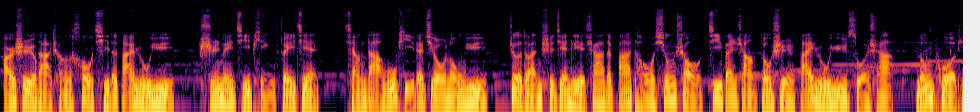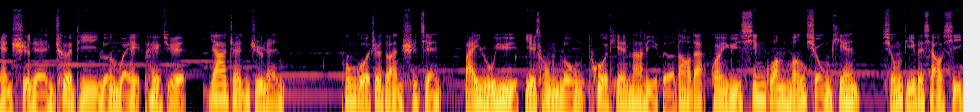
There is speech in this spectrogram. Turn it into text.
而是大成后期的白如玉，十枚极品飞剑。强大无匹的九龙玉，这段时间猎杀的八头凶兽，基本上都是白如玉所杀。龙破天十人彻底沦为配角、压阵之人。通过这段时间，白如玉也从龙破天那里得到的关于星光盟雄天雄敌的消息，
